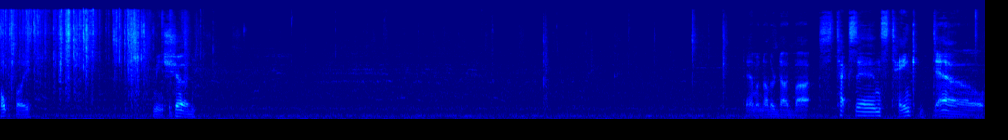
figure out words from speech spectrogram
Hopefully. I mean, should. Box. Texans, Tank Dell.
